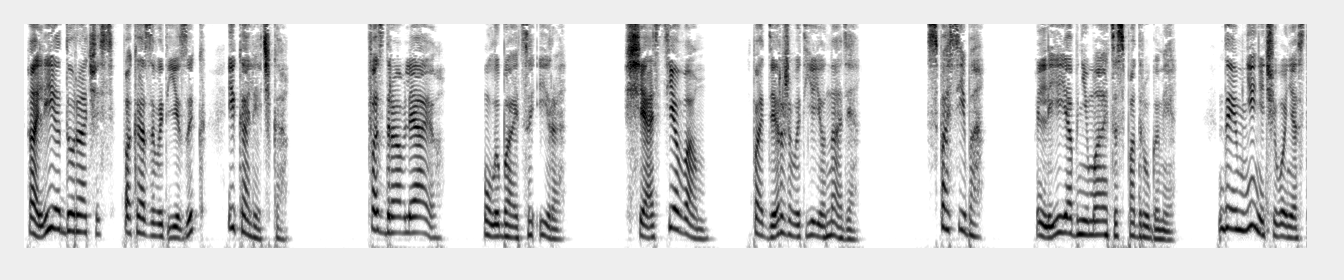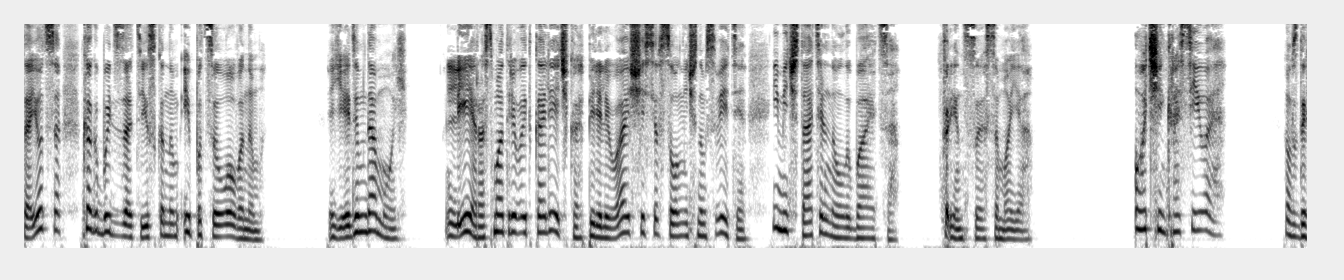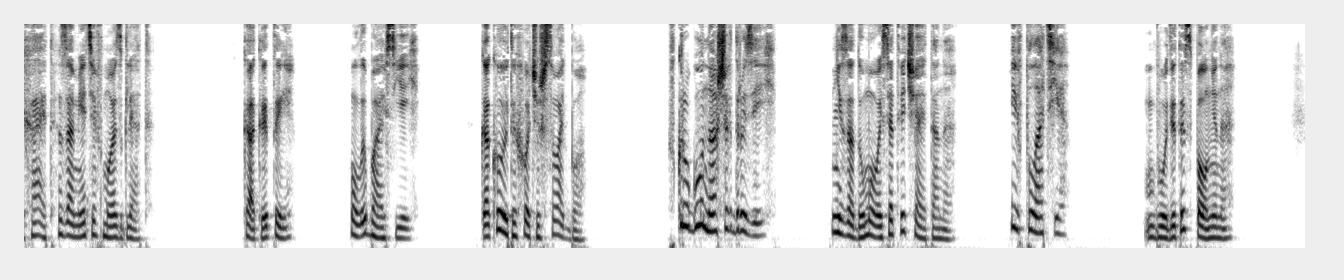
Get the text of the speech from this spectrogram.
Алия, дурачась, показывает язык и колечко. «Поздравляю!» – улыбается Ира. «Счастья вам!» – поддерживает ее Надя. «Спасибо!» Лия обнимается с подругами. Да и мне ничего не остается, как быть затисканным и поцелованным. Едем домой. Лия рассматривает колечко, переливающееся в солнечном свете, и мечтательно улыбается. «Принцесса моя!» «Очень красивая!» Вздыхает, заметив мой взгляд. «Как и ты». Улыбаюсь ей. «Какую ты хочешь свадьбу?» «В кругу наших друзей». Не задумываясь, отвечает она. «И в платье». «Будет исполнено».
